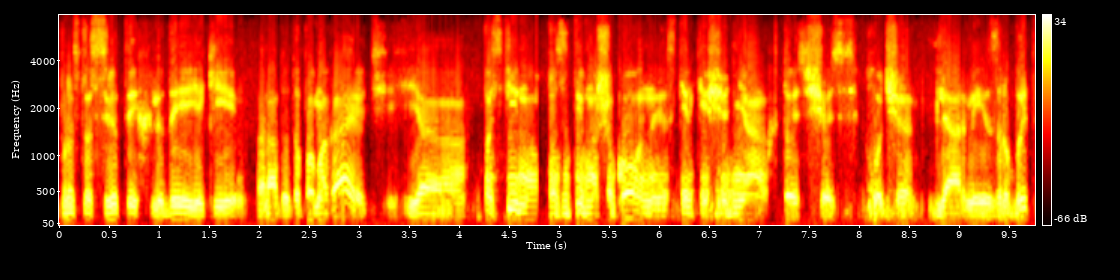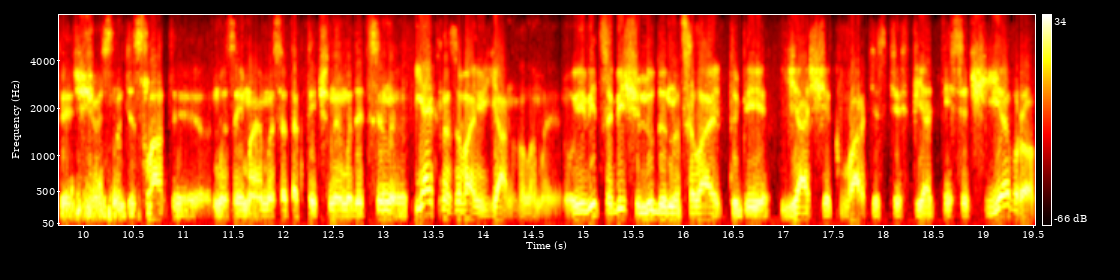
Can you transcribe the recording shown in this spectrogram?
просто святих людей, які радо допомагають. Я постійно позитивно шокований, скільки щодня хтось щось хоче для армії зробити, щось надіслати. Ми займаємося тактичною медициною. Я їх називаю янголами. Уявіть собі, що люди надсилають тобі ящик вартістю в 5 тисяч євро.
